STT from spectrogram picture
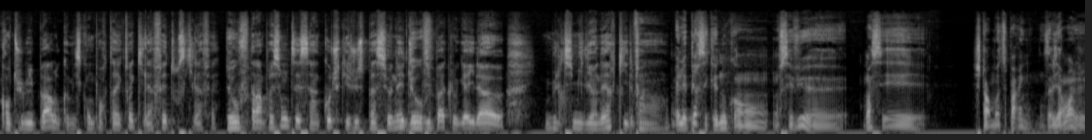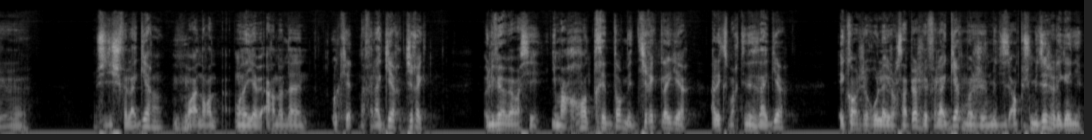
quand tu lui parles ou comme il se comporte avec toi, qu'il a fait tout ce qu'il a fait. De ouf. T'as l'impression, tu sais, c'est un coach qui est juste passionné. De tu ouf. dis pas que le gars, il a euh, multimillionnaire, qu'il. Enfin. Mais le pire, c'est que nous, quand on, on s'est vu, euh, moi, c'est. J'étais en mode sparring. Donc ça veut dire, moi, je, je me suis dit, je fais la guerre. hein. Moi, on, il y avait Arnold Allen. Ok. On a fait la guerre, direct. Olivier Mercier, il m'a rentré dedans, mais direct la guerre. Alex Martinez, la guerre. Et quand j'ai roulé avec Jean Saint-Pierre, je lui ai fait la guerre. Moi, je me dis, en plus, je me disais, j'allais gagner.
